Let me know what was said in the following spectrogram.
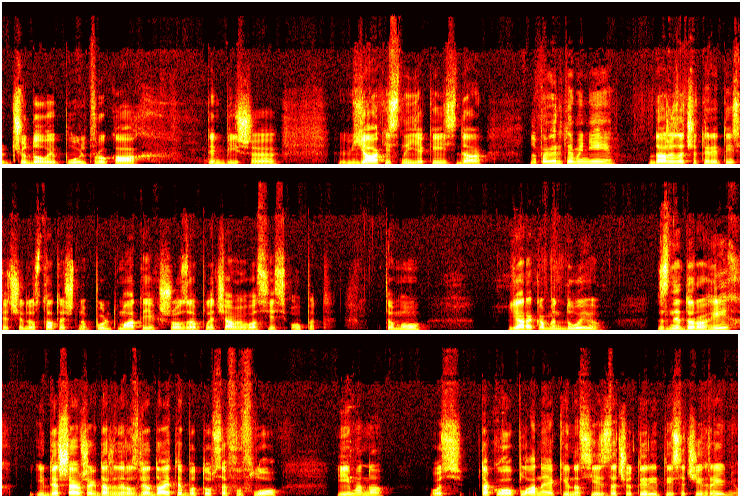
е, чудовий пульт в руках, тим більше якісний якийсь. Да? Ну, повірте мені, навіть за 4 тисячі достатньо пульт мати, якщо за плечами у вас є опит. Тому я рекомендую з недорогих і дешевших навіть не розглядайте, бо то все фуфло. Іменно ось такого плану, який у нас є за 4 тисячі гривень.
